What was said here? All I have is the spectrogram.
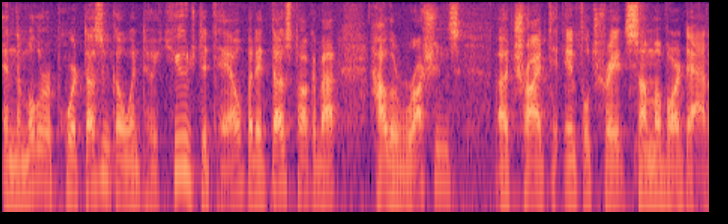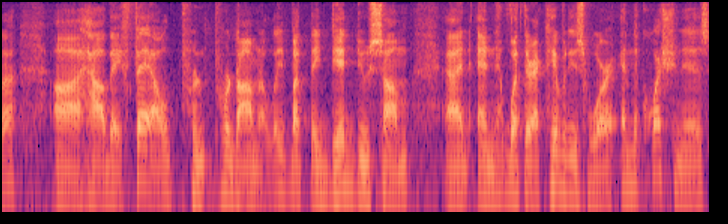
and the Mueller report doesn't go into huge detail, but it does talk about how the Russians uh, tried to infiltrate some of our data, uh, how they failed pre- predominantly, but they did do some, and, and what their activities were. And the question is,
